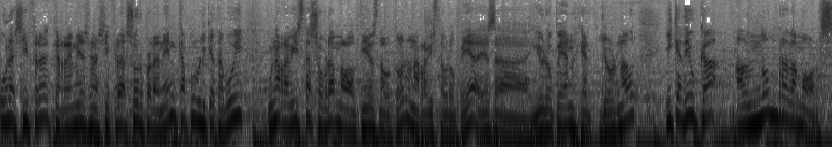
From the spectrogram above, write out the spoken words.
Una xifra que realment és una xifra sorprenent que ha publicat avui una revista sobre malalties del cor, una revista europea, és a European Health Journal, i que diu que el nombre de morts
